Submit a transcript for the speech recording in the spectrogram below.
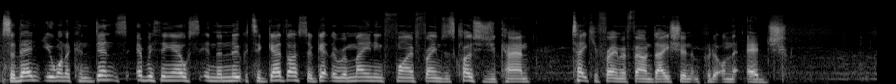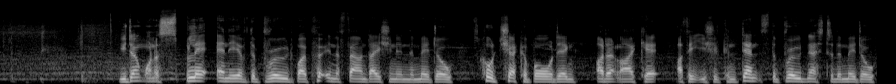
So then you want to condense everything else in the nuc together. So get the remaining five frames as close as you can. Take your frame of foundation and put it on the edge. You don't want to split any of the brood by putting the foundation in the middle. It's called checkerboarding. I don't like it. I think you should condense the brood nest to the middle,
